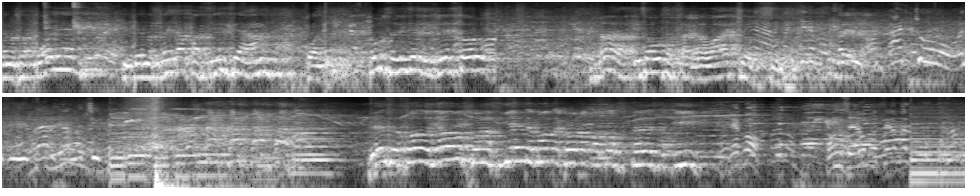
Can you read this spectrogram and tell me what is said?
Que nos apoyen y que nos tengan paciencia. ¿ah? ¿Cómo se dice en inglés, toro? Nada, aquí somos hasta gabachos. quiere montar el gacho, ese está dejando chico. De eso es todo. Ya vamos con la siguiente monta con todos ustedes aquí. ¿Cómo se llama? ¿Cómo se llama?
